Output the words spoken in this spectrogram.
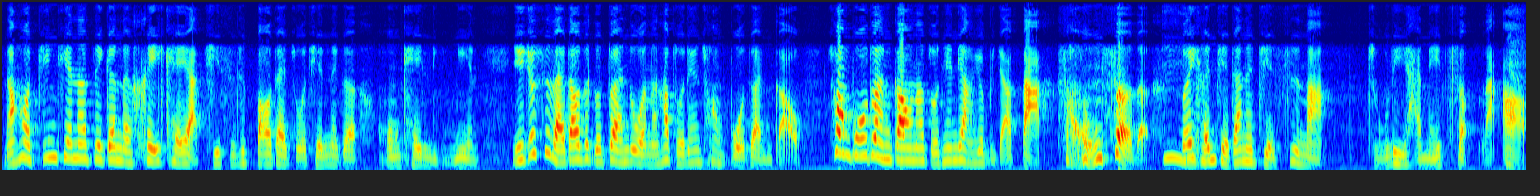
然后今天呢这根的黑 K 啊，其实是包在昨天那个红 K 里面，也就是来到这个段落呢，它昨天创波段高。创波段高呢，昨天量又比较大，是红色的，所以很简单的解释嘛，主力还没走啦啊，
